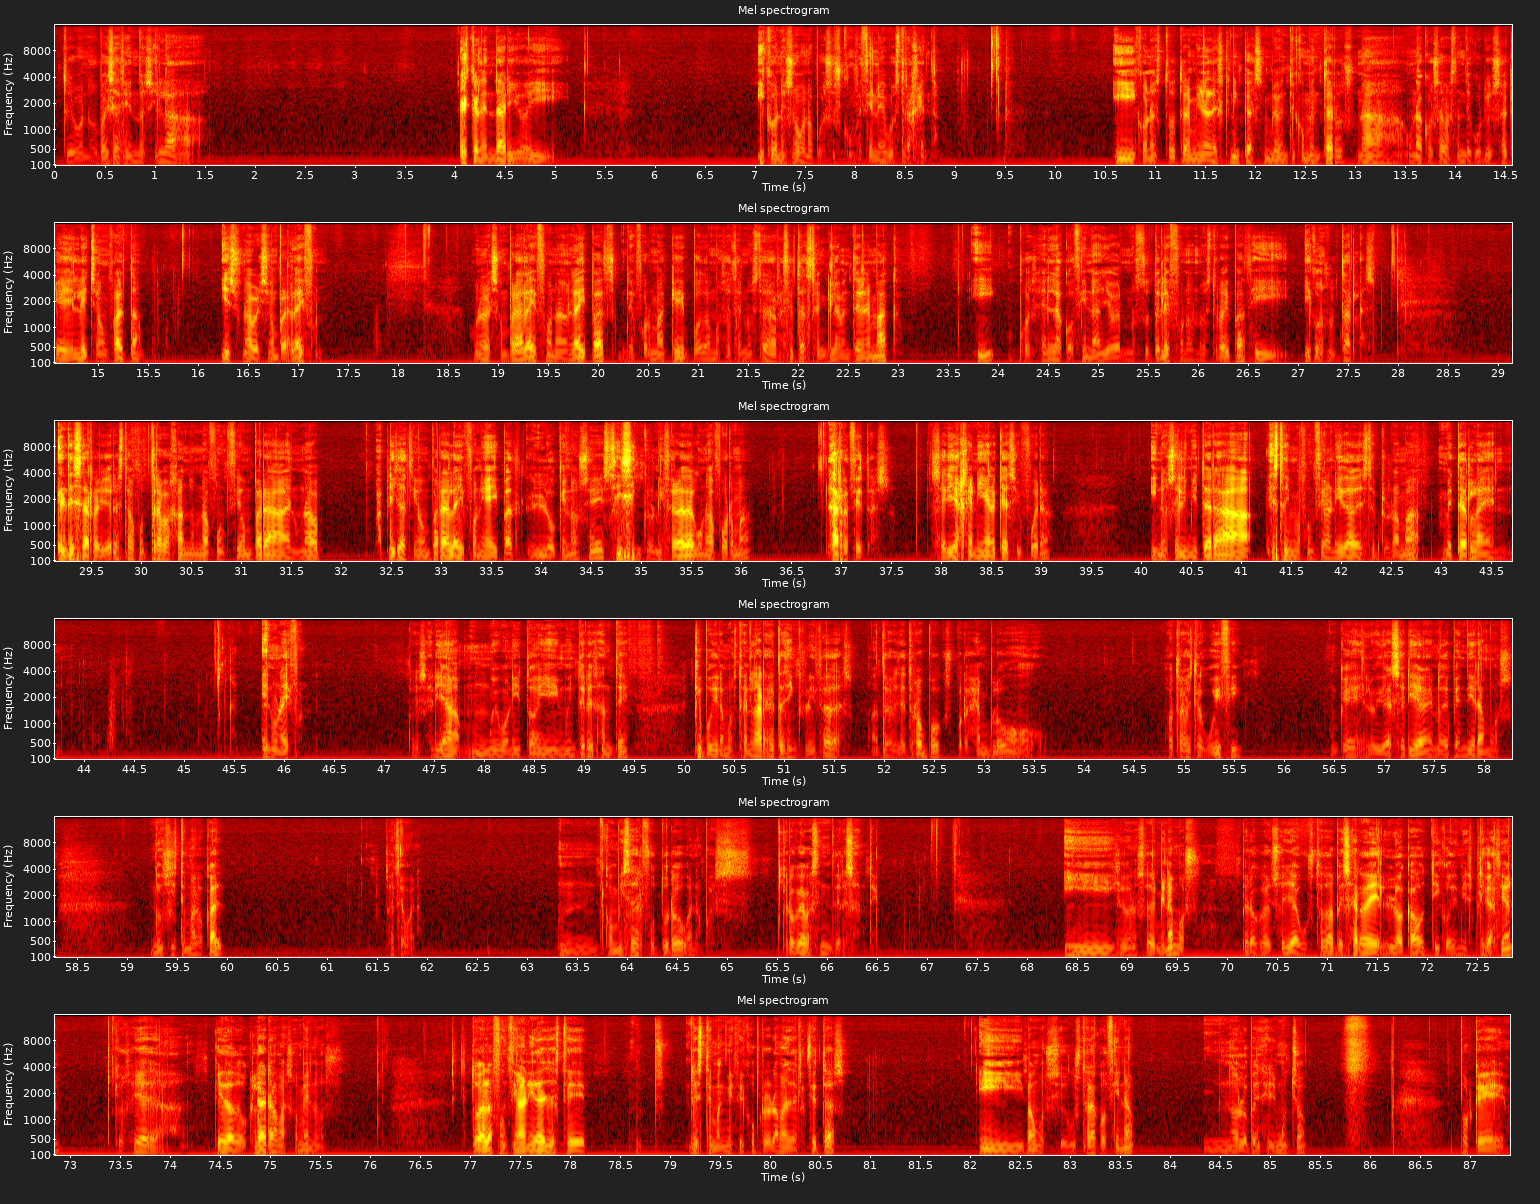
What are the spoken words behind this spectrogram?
Entonces, bueno, vais haciendo así la el calendario y y con eso, bueno, pues os confeccionáis vuestra agenda. Y con esto termina el screencast. Simplemente comentaros una, una cosa bastante curiosa que le he hecho en falta y es una versión para el iPhone. Una versión para el iPhone o el iPad, de forma que podamos hacer nuestras recetas tranquilamente en el Mac y pues en la cocina llevar nuestro teléfono, nuestro iPad y, y consultarlas. El desarrollador está trabajando en una función para en una aplicación para el iPhone y iPad. Lo que no sé es si sincronizará de alguna forma las recetas. Sería genial que así fuera y no se limitara a esta misma funcionalidad de este programa meterla en en un iPhone. Pues sería muy bonito y muy interesante que pudiéramos tener las recetas sincronizadas a través de Dropbox, por ejemplo, o, a través del Wi-Fi, aunque lo ideal sería que no dependiéramos de un sistema local. Entonces, bueno, mm, con vistas al futuro, bueno, pues creo que va a ser interesante. Y con eso terminamos. Espero que os haya gustado a pesar de lo caótico de mi explicación, que os haya quedado clara más o menos todas las funcionalidades de este de este magnífico programa de recetas. Y vamos, si os gusta la cocina, no lo penséis mucho, porque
